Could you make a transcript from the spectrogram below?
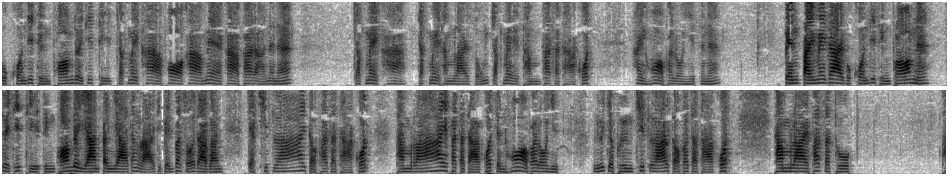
บุคคลที่ถึงพร้อมด้วยทิฏฐิจะไม่ฆ่าพ่อฆ่าแม่ฆ่าพระอรหันต์น่ยนะจะไม่ฆ่าจะไม่ทำลายสงจะไม่ทำพระตถาคต ให้ห่อพระโลหิตนะนะเป็นไปไม่ได้บุคคลที่ถึงพร้อมนะ ด้วยทิฏฐิถึงพร้อมด้วยญาณปัญญาทั้งหลายที่เป็นพระโสดาบันจะคิดร้ายต่อพระตถาคตทำร้ายพระตถาคตจนห่อพระโลหิต หรือจะพึงคิดร้ายต่อพระตถาคตทำลายพระสถูปท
